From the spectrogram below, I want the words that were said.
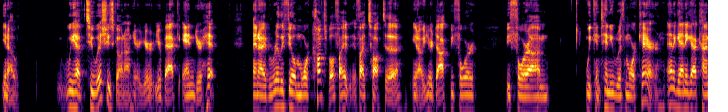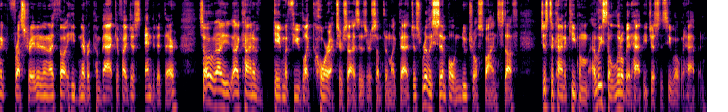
you know, we have two issues going on here, your your back and your hip. And I'd really feel more comfortable if I if I talked to, you know, your doc before before um we continued with more care. And again, he got kind of frustrated, and I thought he'd never come back if I just ended it there. So I, I kind of gave him a few like core exercises or something like that, just really simple neutral spine stuff, just to kind of keep him at least a little bit happy, just to see what would happen.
